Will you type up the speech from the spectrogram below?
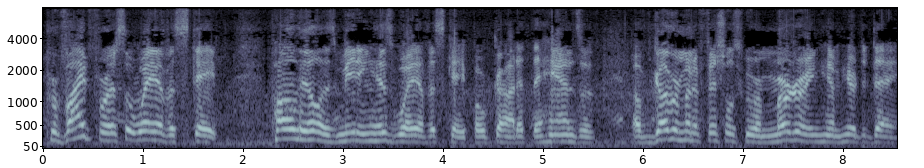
Provide for us a way of escape. Paul Hill is meeting his way of escape, O God, at the hands of, of government officials who are murdering him here today.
